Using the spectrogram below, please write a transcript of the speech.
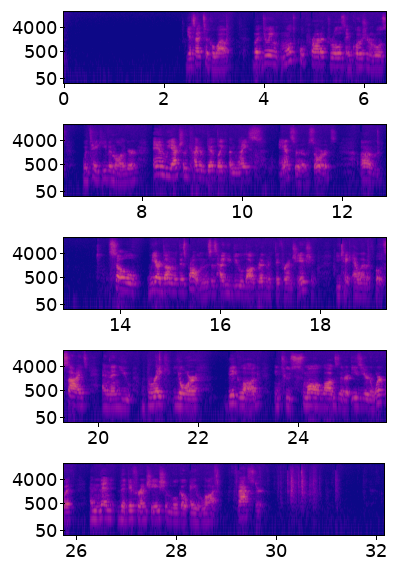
Yes, that took a while, but doing multiple product rules and quotient rules would take even longer, and we actually kind of get like a nice answer of sorts. Um, so we are done with this problem. This is how you do logarithmic differentiation. You take ln of both sides, and then you break your big log into small logs that are easier to work with, and then the differentiation will go a lot faster.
